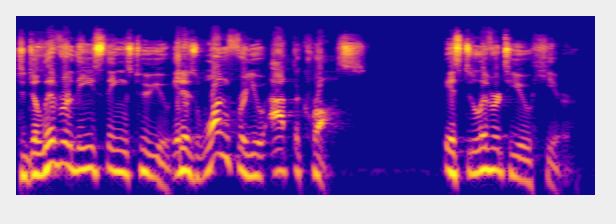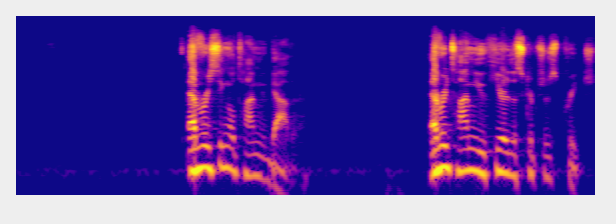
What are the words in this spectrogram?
to deliver these things to you. It is won for you at the cross, it's delivered to you here every single time you gather, every time you hear the scriptures preached,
